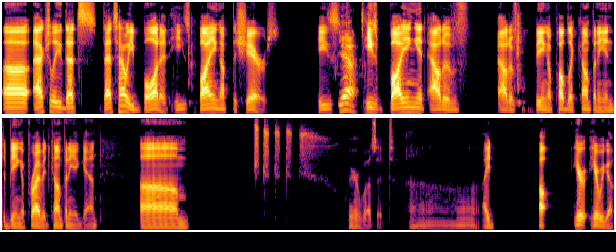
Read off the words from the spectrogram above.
uh, actually that's that's how he bought it. He's buying up the shares. He's Yeah. he's buying it out of out of being a public company into being a private company again. Um, where was it? Uh, I here here we go.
